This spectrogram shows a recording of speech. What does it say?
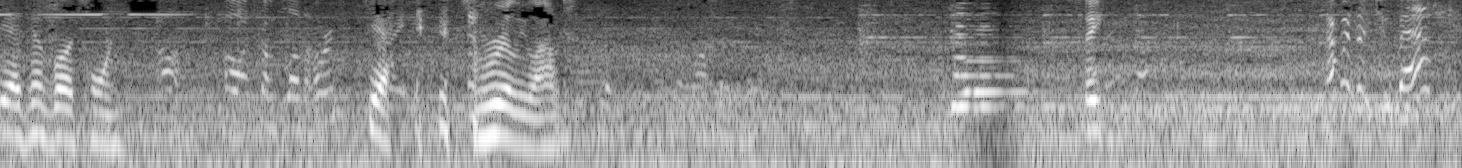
Yeah, it's gonna blow its horn. Oh, oh, it's gonna blow the horn. Yeah, Right. it's really loud. See? that wasn't too bad.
